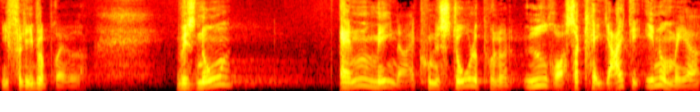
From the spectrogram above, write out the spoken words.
i Filipperbrevet. Hvis nogen anden mener at kunne stole på noget ydre, så kan jeg det endnu mere.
